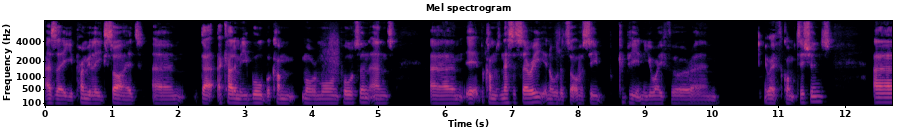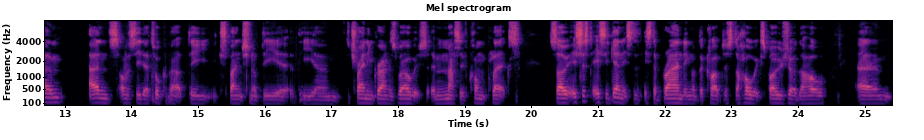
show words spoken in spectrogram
as a Premier League side, um, that academy will become more and more important, and um, it becomes necessary in order to obviously compete in the UEFA um, UEFA competitions. Um, and obviously they talk about the expansion of the the um, the training ground as well, which is a massive complex. So it's just it's again it's the, it's the branding of the club, just the whole exposure, the whole um,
